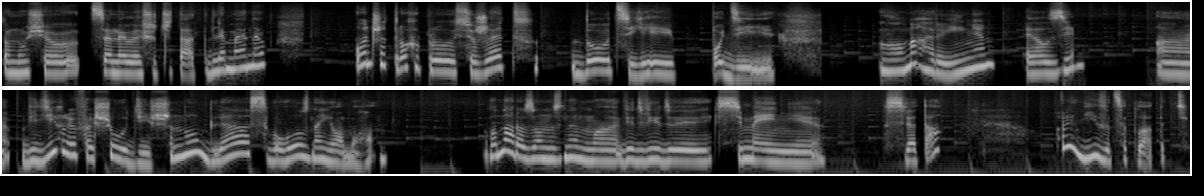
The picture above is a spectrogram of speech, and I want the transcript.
тому що це найлегше читати для мене. Отже, трохи про сюжет до цієї події. Головна героїня Елзі відіграє фальшиву дівчину для свого знайомого. Вона разом з ним відвідує сімейні свята, а він їй за це платить.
